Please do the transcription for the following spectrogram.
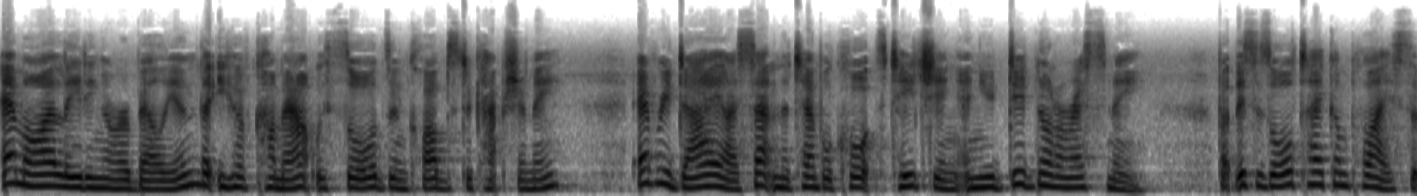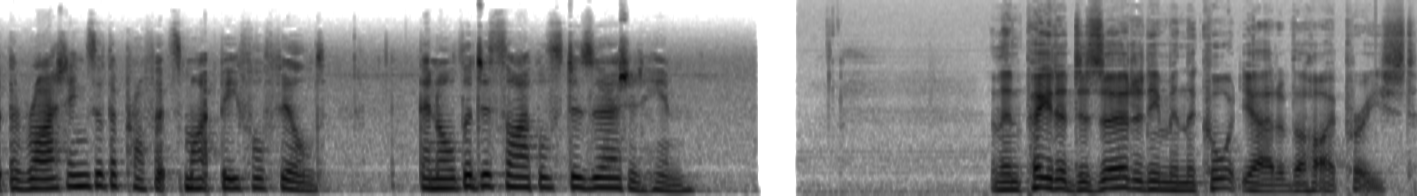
Am I leading a rebellion that you have come out with swords and clubs to capture me? Every day I sat in the temple courts teaching, and you did not arrest me. But this has all taken place that the writings of the prophets might be fulfilled. Then all the disciples deserted him. And then Peter deserted him in the courtyard of the high priest.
